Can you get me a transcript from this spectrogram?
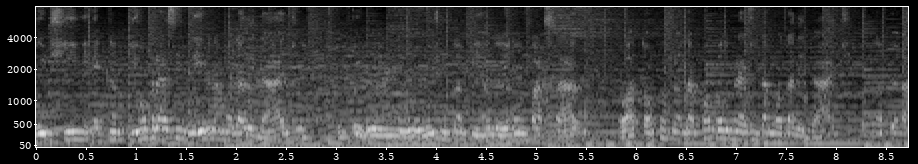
O time é campeão brasileiro na modalidade, o, o, o último campeão ganhou no ano passado é o atual campeão da Copa do Brasil da modalidade, é o campeão da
